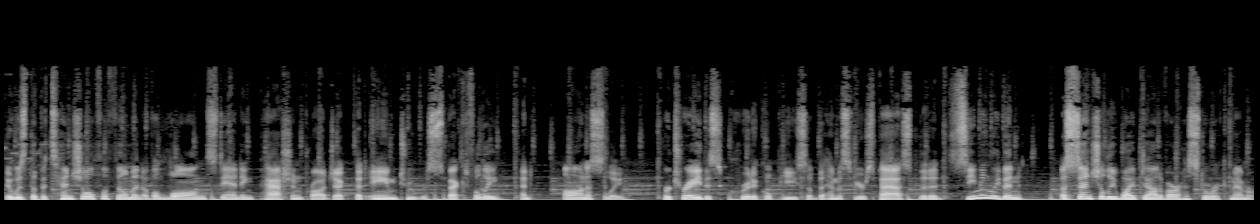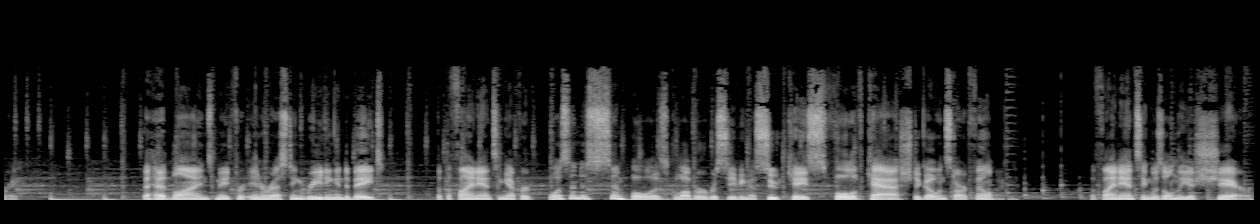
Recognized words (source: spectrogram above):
it was the potential fulfillment of a long standing passion project that aimed to respectfully and honestly portray this critical piece of the hemisphere's past that had seemingly been essentially wiped out of our historic memory. The headlines made for interesting reading and debate, but the financing effort wasn't as simple as Glover receiving a suitcase full of cash to go and start filming. The financing was only a share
